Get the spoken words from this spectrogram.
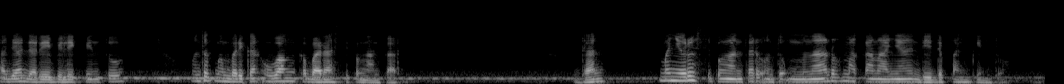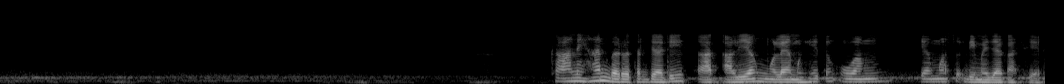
saja dari bilik pintu untuk memberikan uang kepada si pengantar dan menyuruh si pengantar untuk menaruh makanannya di depan pintu. Keanehan baru terjadi saat Aliang mulai menghitung uang yang masuk di meja kasir.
